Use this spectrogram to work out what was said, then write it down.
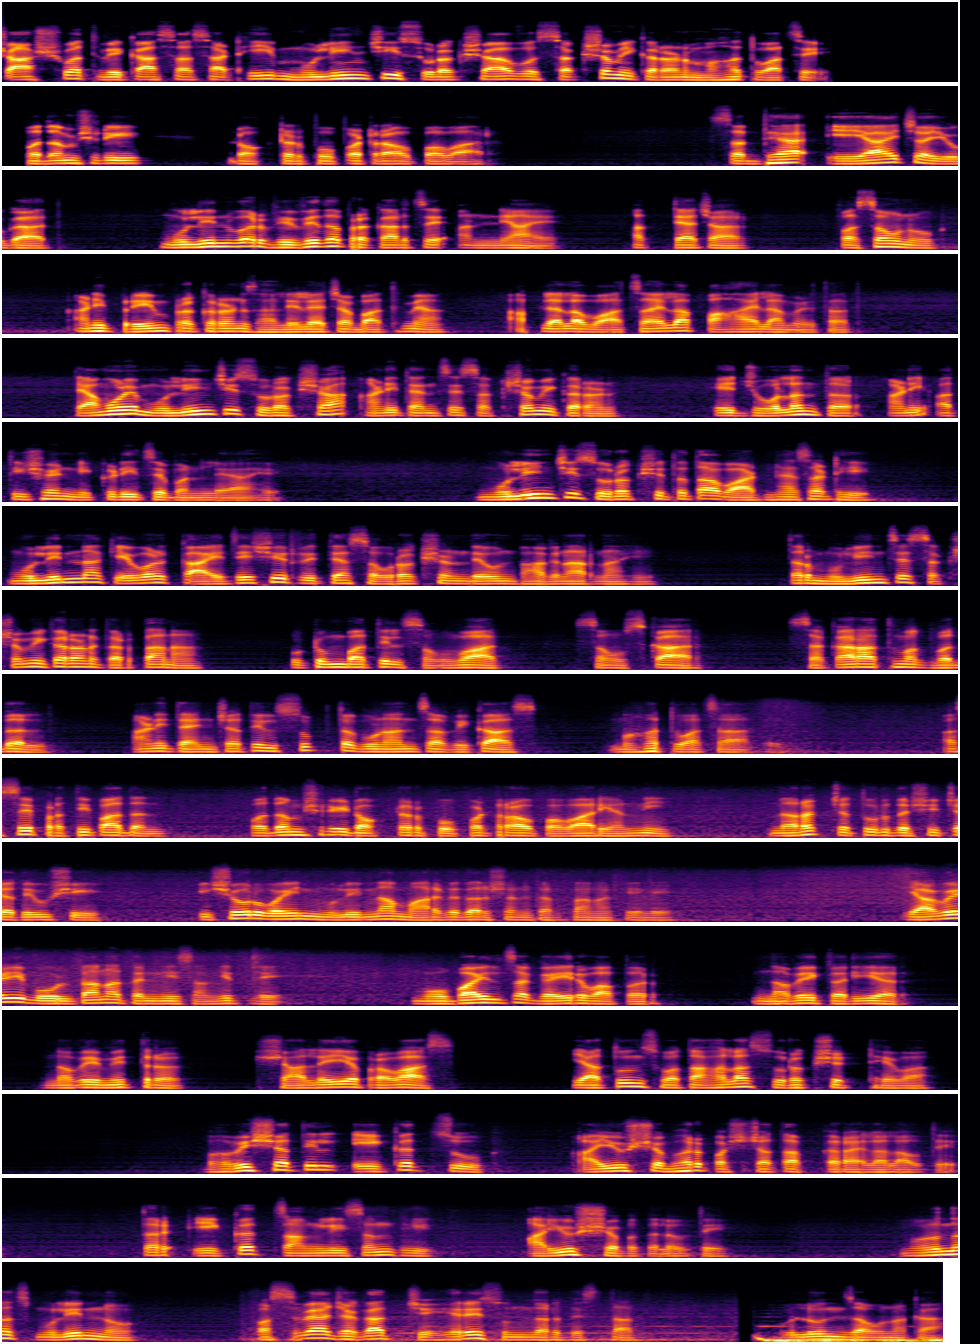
शाश्वत विकासासाठी मुलींची सुरक्षा व सक्षमीकरण महत्त्वाचे पदमश्री डॉक्टर पोपटराव पवार. सध्या ए आयच्या युगात मुलींवर विविध प्रकारचे अन्याय अत्याचार फसवणूक आणि प्रेम प्रकरण झालेल्याच्या बातम्या आपल्याला वाचायला पाहायला मिळतात. त्यामुळे मुलींची सुरक्षा आणि त्यांचे सक्षमीकरण हे ज्वलंत आणि अतिशय निकडीचे बनले आहे. मुलींची सुरक्षितता वाढण्यासाठी मुलींना केवळ कायदेशीररित्या संरक्षण देऊन भागणार नाही तर मुलींचे सक्षमीकरण करताना कुटुंबातील संवाद संस्कार सकारात्मक बदल आणि त्यांच्यातील सुप्त गुणांचा विकास महत्त्वाचा आहे असे प्रतिपादन पद्मश्री डॉक्टर पोपटराव पवार यांनी नरक चतुर्दशीच्या दिवशी किशोरवयीन मुलींना मार्गदर्शन करताना केले. यावेळी बोलताना त्यांनी सांगितले मोबाईलचा गैरवापर नवे करिअर नवे मित्र शालेय प्रवास यातून स्वतःला सुरक्षित ठेवा. भविष्यातील एकच चूक आयुष्यभर पश्चाताप करायला लावते. तर एकच चांगली संधी आयुष्य बदलवते. म्हणूनच मुलींनो फसव्या जगात चेहरे सुंदर दिसतात. भुलून जाऊ नका.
